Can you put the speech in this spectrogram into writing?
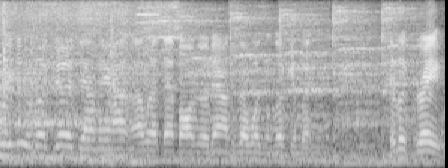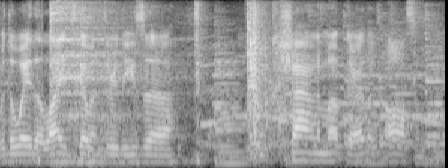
They really do look good down there. I, I let that ball go down because I wasn't looking, but it looked great with the way the light's going through these, uh, shining them up there. It looks awesome. I'm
